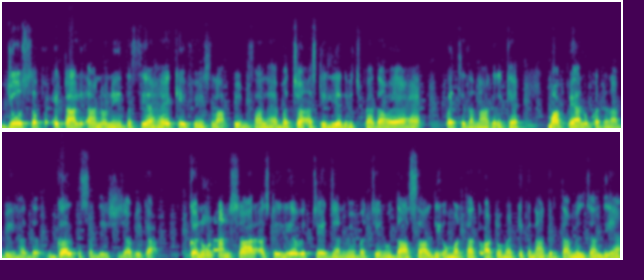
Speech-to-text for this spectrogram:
ਜੋਸਫ ਇਟਾਲੀਆਨੋ ਨੇ ਦੱਸਿਆ ਹੈ ਕਿ ਫੈਸਲਾ ਬੇਮਿਸਾਲ ਹੈ। ਬੱਚਾ ਆਸਟ੍ਰੇਲੀਆ ਦੇ ਵਿੱਚ ਪੈਦਾ ਹੋਇਆ ਹੈ, ਉਹ ਇੱਥੇ ਦਾ ਨਾਗਰਿਕ ਹੈ। ਮਾਪਿਆਂ ਨੂੰ ਕੱਢਣਾ ਬੇहद ਗਲਤ ਸੰਦੇਸ਼ ਜਾਵੇਗਾ। ਕਾਨੂੰਨ ਅਨੁਸਾਰ ਆਸਟ੍ਰੇਲੀਆ ਵਿੱਚ ਜਨਮੇ ਬੱਚੇ ਨੂੰ 10 ਸਾਲ ਦੀ ਉਮਰ ਤੱਕ ਆਟੋਮੈਟਿਕ ਨਾਗਰਿਕਤਾ ਮਿਲ ਜਾਂਦੀ ਹੈ।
